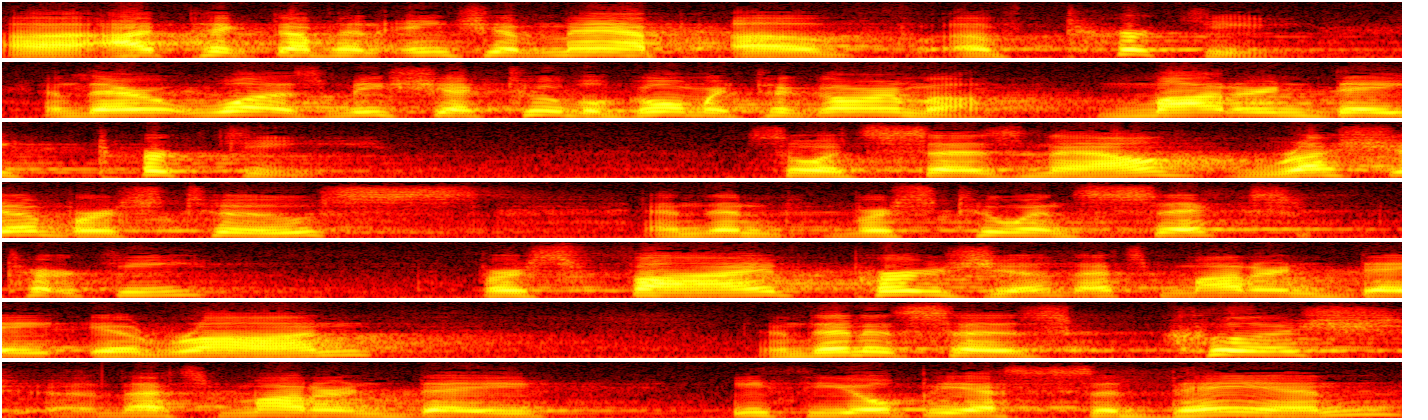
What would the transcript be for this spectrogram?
uh, I picked up an ancient map of, of Turkey. And there it was Meshech, Tubal, Gomer, Togarmah, modern day Turkey. So it says now Russia, verse 2, and then verse 2 and 6, Turkey. Verse 5, Persia, that's modern day Iran. And then it says Cush, uh, that's modern day Ethiopia, Sudan.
